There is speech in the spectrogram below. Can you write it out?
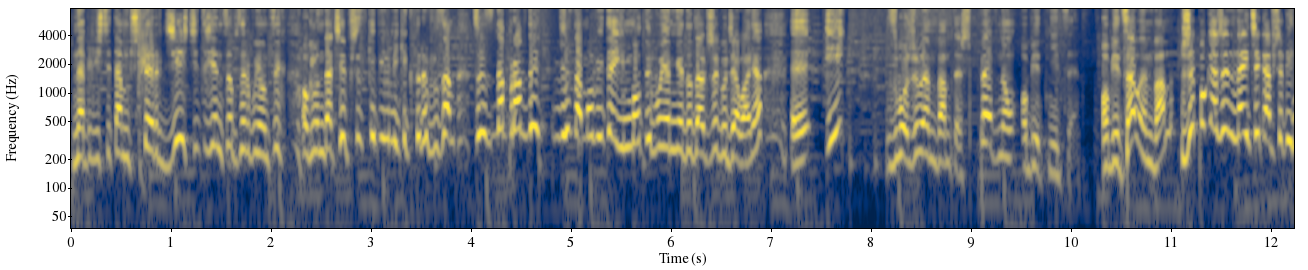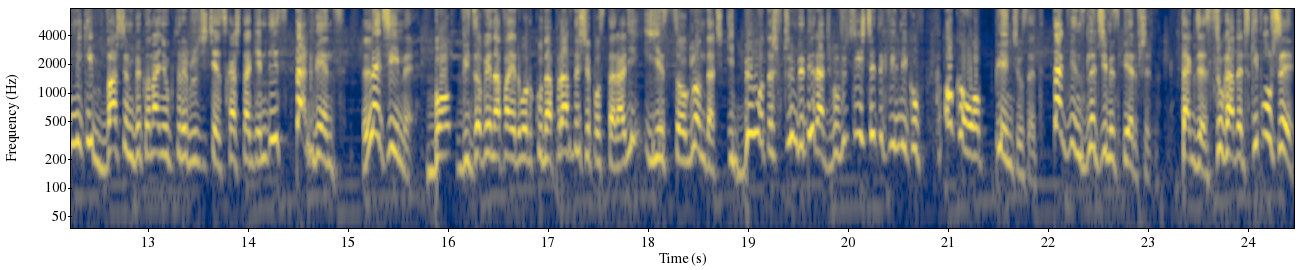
nabiliście tam 40 tysięcy obserwujących, oglądacie wszystkie filmiki, które wrzucam, co jest naprawdę niesamowite i motywuje mnie do dalszego działania. E, I złożyłem wam też pewną obietnicę. Obiecałem wam, że pokażę najciekawsze filmiki w waszym wykonaniu, które wrzucicie z hashtagiem DIS. Tak więc lecimy! Bo widzowie na Fireworku naprawdę się postarali i jest co oglądać. I było też w czym wybierać, bo wrzuciliście tych filmików około 500. Tak więc lecimy z pierwszym. Także słuchaweczki w uszy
